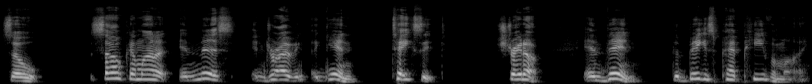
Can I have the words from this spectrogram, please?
So, South Carolina in this, in driving, again, takes it straight up. And then the biggest pet peeve of mine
